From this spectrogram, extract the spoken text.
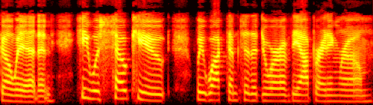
go in. And he was so cute. We walked him to the door of the operating room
